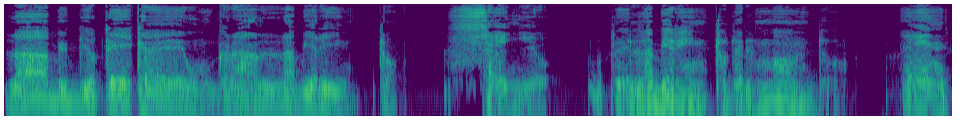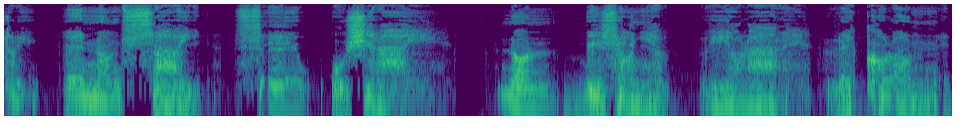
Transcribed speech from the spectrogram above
La biblioteca è un gran labirinto, segno del labirinto del mondo. Entri e non sai se uscirai. Non bisogna violare le colonne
